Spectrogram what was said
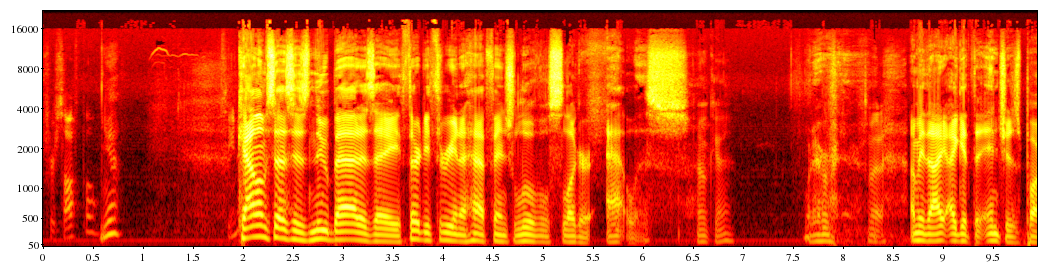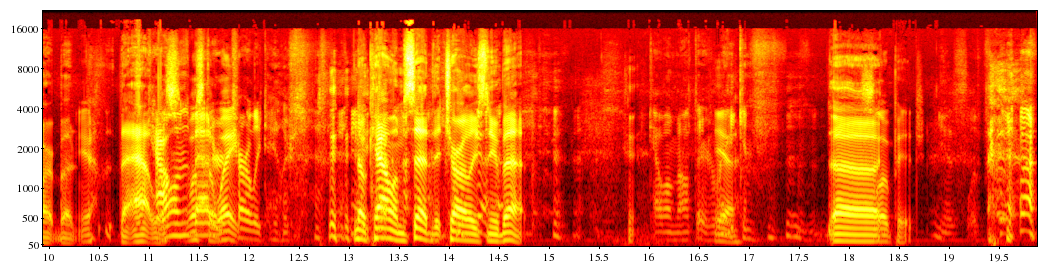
for softball? Yeah. Seen it? Callum says his new bat is a 33 and a half inch Louisville Slugger Atlas. Okay. Whatever. I mean, I, I get the inches part, but Yeah. the Atlas. Callum's what's bat the or weight? Charlie Taylor's? No, Callum said that Charlie's new bat. Callum out there Yeah. raking. Uh, Slow pitch. yes. slip.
